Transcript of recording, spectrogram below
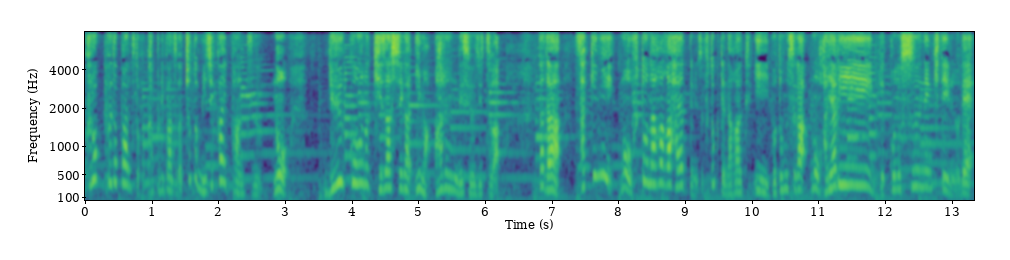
クロップドパンツとかカプリパンツがちょっと短いパンツの流行の兆しが今あるんですよ、実は。ただ、先にもう太長が流行ってるんですよ。太くて長くいいボトムスがもう流行りでこの数年来ているので、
